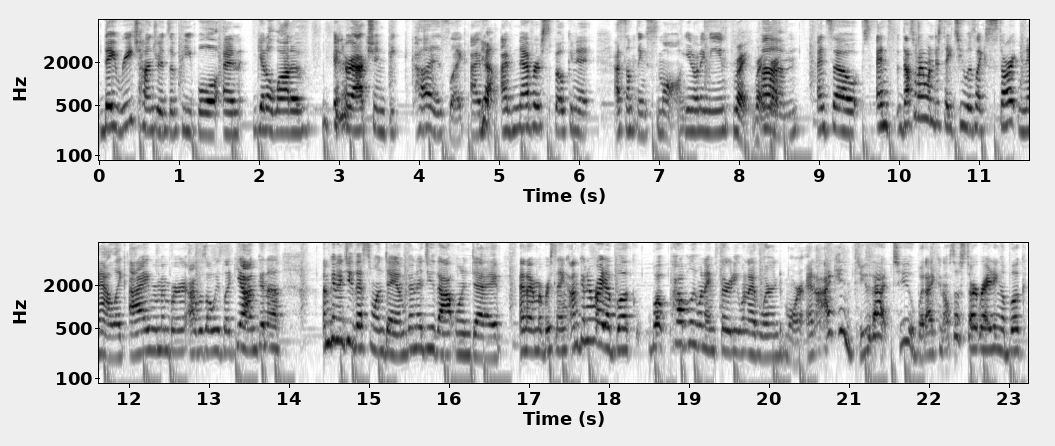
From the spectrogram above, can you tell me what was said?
they reach hundreds of people and get a lot of interaction because, like, I've Yeah. I've never spoken it as something small. You know what I mean? Right, right, right. Um, and so, and that's what I wanted to say too is like start now. Like I remember I was always like, yeah, I'm gonna. I'm gonna do this one day. I'm gonna do that one day. And I remember saying, I'm gonna write a book, but probably when I'm 30, when I've learned more. And I can do that too, but I can also start writing a book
